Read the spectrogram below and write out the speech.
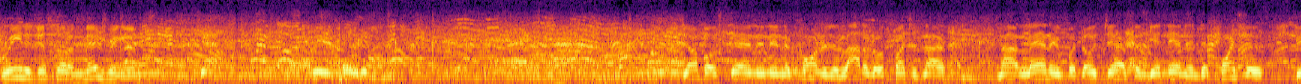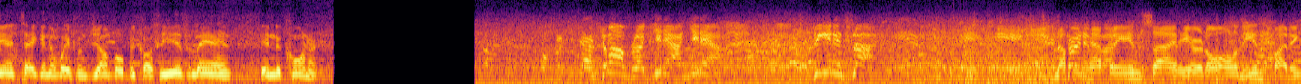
Green is just sort of measuring him. Jumbo standing in the corners. A lot of those punches not not landing, but those jabs are getting in, and the points are being taken away from Jumbo because he is laying in the corner. Come on, blood. Get down, get down. Dig it inside. Nothing it, happening inside here at all in the infighting.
